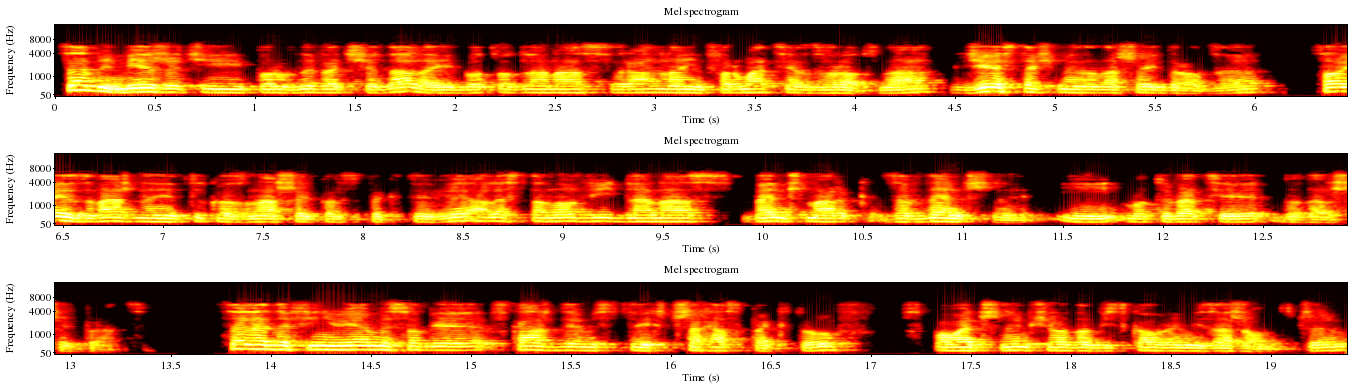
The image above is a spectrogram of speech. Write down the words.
Chcemy mierzyć i porównywać się dalej, bo to dla nas realna informacja zwrotna, gdzie jesteśmy na naszej drodze, co jest ważne nie tylko z naszej perspektywy, ale stanowi dla nas benchmark zewnętrzny i motywację do dalszej pracy. Cele definiujemy sobie w każdym z tych trzech aspektów społecznym, środowiskowym i zarządczym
